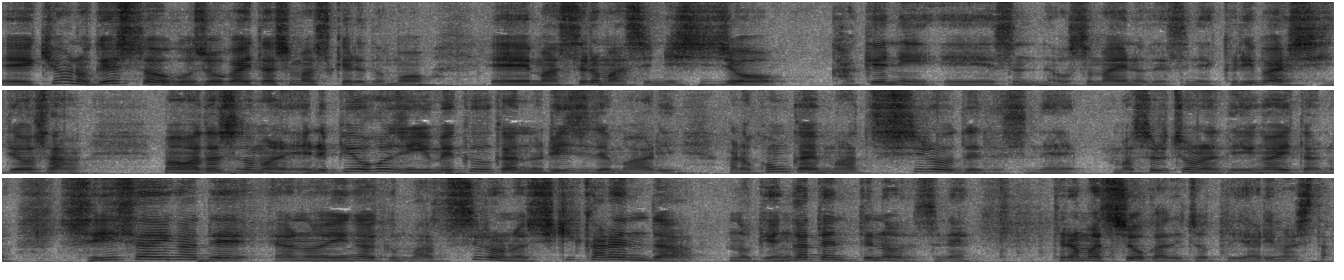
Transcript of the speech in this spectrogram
えー今日のゲストをご紹介いたしますけれども、えー真っ白町西条賭けに、え住んでお住まいのですね栗林秀夫さん、まあ、私ども、ね、NPO 法人夢空間の理事でもあり、あの今回、松代でですね、松代町内で描いたあの水彩画であの描く松代の四季カレンダーの原画展っていうのをですね、寺町商科でちょっとやりました。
